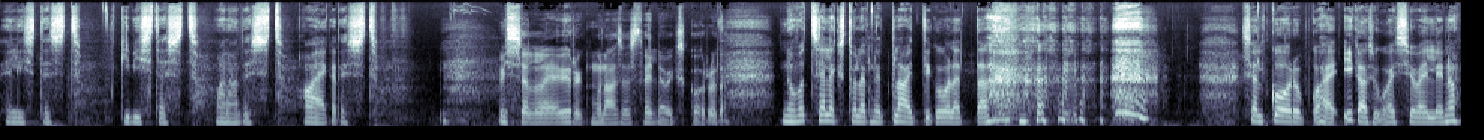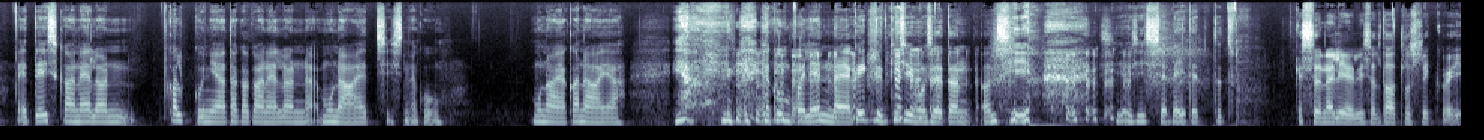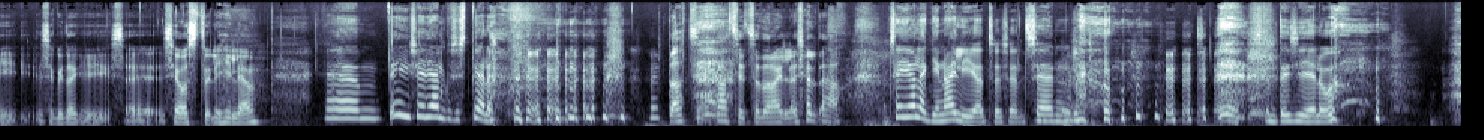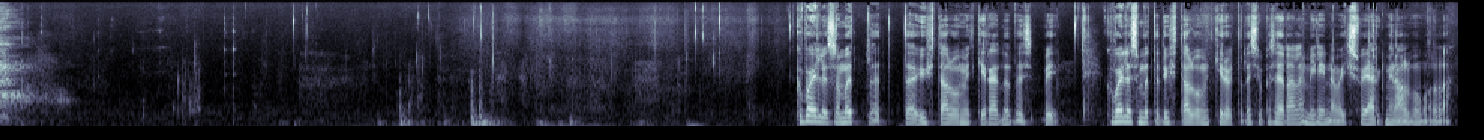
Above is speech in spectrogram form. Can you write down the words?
sellistest kivistest vanadest aegadest mis selle ürgmuna seest välja võiks kooruda? no vot, selleks tuleb nüüd plaati kuulata sealt koorub kohe igasugu asju välja, noh, et eeskaanel on kalkun ja tagakaanel on muna, et siis nagu muna ja kana ja ja, ja kumb oli enne ja kõik need küsimused on, on siia, siia sisse peidetud. kas see nali oli seal taotluslik või see kuidagi, see seos tuli hiljem? Ähm,? ei, see oli algusest peale tahtsid, tahtsid seda nalja seal teha? see ei olegi nali otseselt, see on see on tõsielu kui palju sa mõtled ühte albumit kirjeldades või kui palju sa mõtled ühte albumit kirjutades juba sellele, milline võiks su järgmine album olla?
